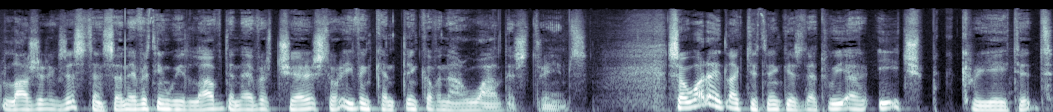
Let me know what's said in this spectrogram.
larger existence, and everything we loved and ever cherished or even can think of in our wildest dreams. So, what I'd like to think is that we are each created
